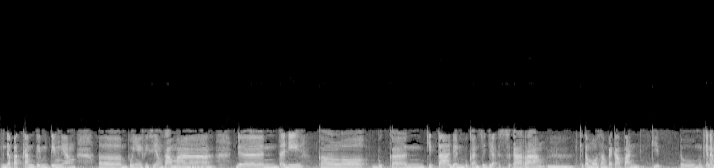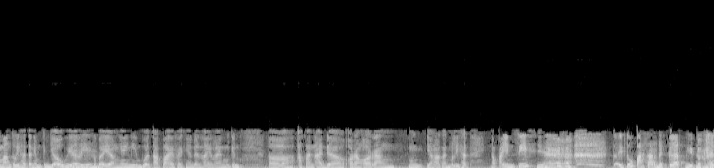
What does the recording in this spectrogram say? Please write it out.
mendapatkan tim-tim yang eh, mempunyai visi yang sama dan tadi kalau bukan kita dan bukan sejak sekarang Hmm. kita mau sampai kapan gitu mungkin emang kelihatannya mungkin jauh ya Li Hmm. kebayangnya ini buat apa efeknya dan lain-lain mungkin uh, akan ada orang-orang yang akan melihat ngapain sih? Yeah. itu pasar deket gitu kan.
